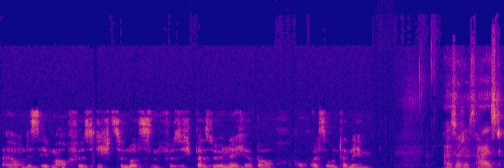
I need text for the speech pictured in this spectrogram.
äh, und es eben auch für sich zu nutzen, für sich persönlich, aber auch, auch als Unternehmen. Also das heißt,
